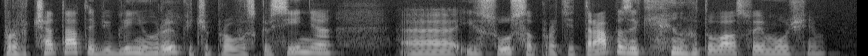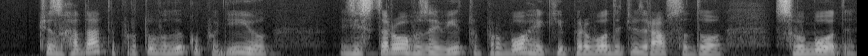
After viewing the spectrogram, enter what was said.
прочитати біблійні уривки чи про Воскресіння е, Ісуса, про ті трапези, які Він готував своїм учням, чи згадати про ту велику подію зі Старого Завіту, про Бога, який переводить від рабства до свободи.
